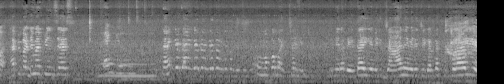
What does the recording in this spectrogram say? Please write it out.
Happy birthday my princess Thank you. Thank you thank you thank you thank you मम्मा का बच्चा है। ये मेरा बेटा है ये मेरी जान है मेरे जिगर का टुकड़ा है ये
